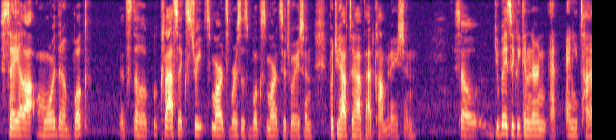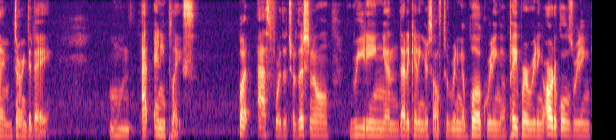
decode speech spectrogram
say a lot more than a book. It's the classic street smarts versus book smart situation, but you have to have that combination. So you basically can learn at any time during the day, at any place. But as for the traditional reading and dedicating yourself to reading a book, reading a paper, reading articles, reading,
